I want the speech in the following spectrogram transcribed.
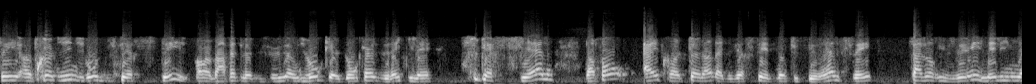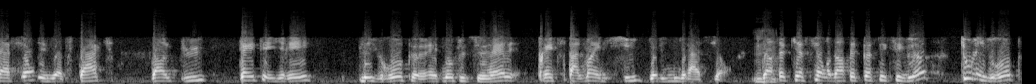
c'est un premier niveau de diversité, un, en fait, le, un niveau que d'aucuns diraient qu'il est superficiel. Dans le fond, être un tenant de la diversité ethnoculturelle, c'est favoriser l'élimination des obstacles dans le but d'intégrer les groupes ethnoculturels principalement issus de l'immigration. Mm -hmm. Dans cette question, dans cette perspective-là, tous les groupes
